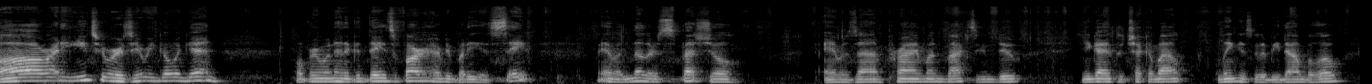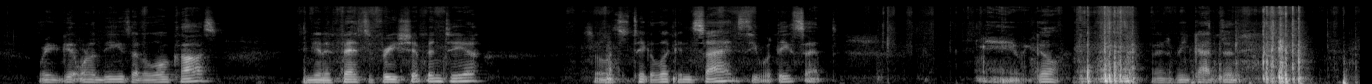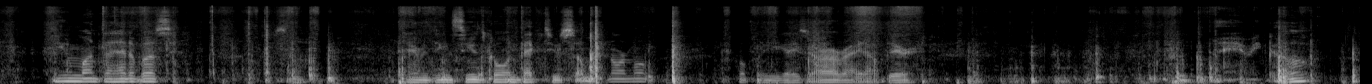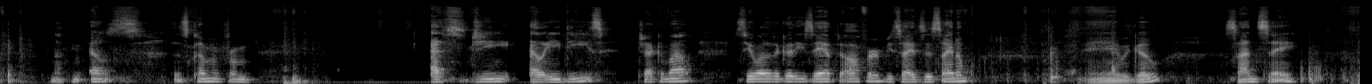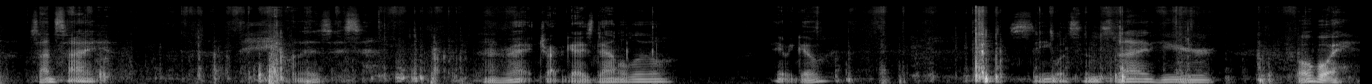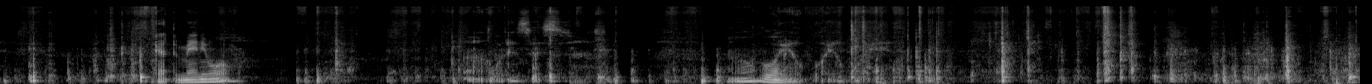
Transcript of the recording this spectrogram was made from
Alrighty, YouTubers, here we go again. Hope everyone had a good day so far. Everybody is safe. We have another special Amazon Prime unboxing to do. You guys can check them out. Link is going to be down below where you get one of these at a low cost and get it fast and free shipping to you. So let's take a look inside, see what they sent. Here we go. We got the few months ahead of us. Everything seems going back to somewhat normal. Hopefully you guys are alright out there. There we go. Nothing else is coming from SG LEDs. Check them out. See what other goodies they have to offer besides this item. There we go. Sansei. Sansai. Hey, what is this? Alright, drop you guys down a little. Here we go. Let's see what's inside here. Oh boy. Got the manual. Oh, what is this? Oh boy, oh boy, oh boy.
